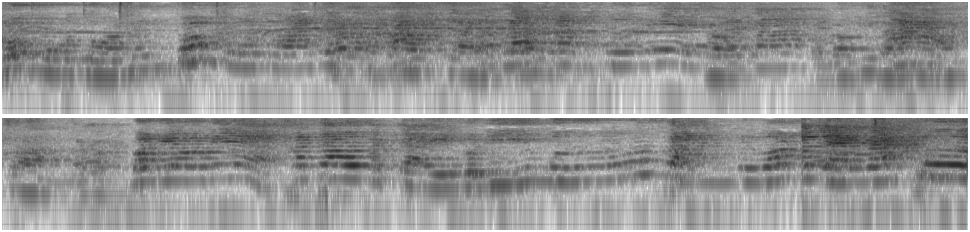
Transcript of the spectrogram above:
พวกหมูตัวนึง สำหรับกันคือนี่ครับนะคะสำหรับที่ร้านน้ำจ้างนะครับวันเดียวเนี่ยข้าเจ้ากระใจบดีมือสั่นไปว่าแต่นะคือ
